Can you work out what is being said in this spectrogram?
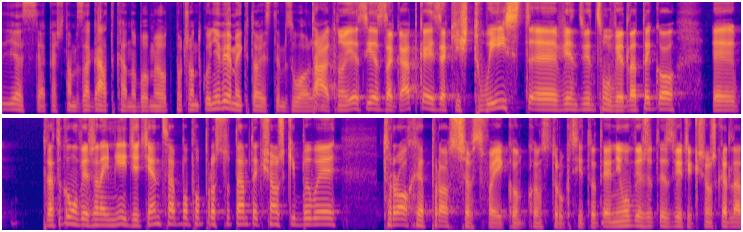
jest jakaś tam zagadka, no bo my od początku nie wiemy, kto jest tym złolem. Tak, no jest, jest zagadka, jest jakiś twist, e, więc, więc mówię, dlatego, e, dlatego mówię, że najmniej dziecięca, bo po prostu tamte książki były trochę prostsze w swojej konstrukcji. To ja nie mówię, że to jest, wiecie, książka dla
